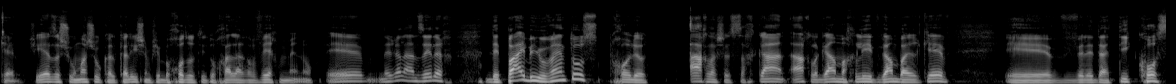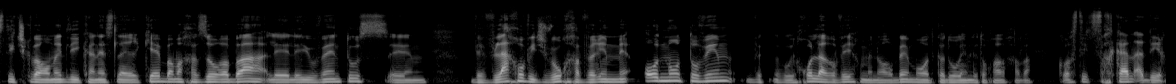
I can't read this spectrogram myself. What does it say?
כן. שיהיה איזשהו משהו כלכלי שם שבכל זאת היא תוכל להרוויח ממנו. אה, נראה לאן זה ילך. דה פאי ביובנטוס יכול להיות אחלה של שחקן, אחלה, גם מחליף, גם בהרכב. אה, ולדעתי קוסטיץ' כבר עומד להיכנס להרכב במחזור הבא ליובנטוס. ובלחוביץ' והוא חברים מאוד מאוד טובים, והוא יכול להרוויח ממנו הרבה מאוד כדורים לתוך הרחבה. קוסטיץ' שחקן אדיר.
